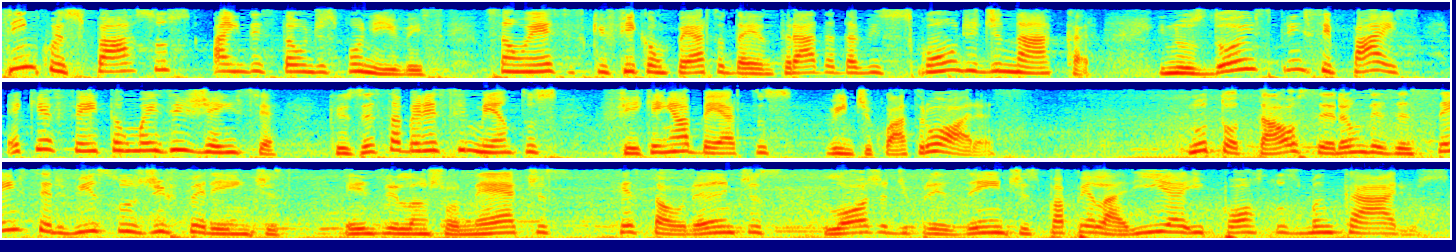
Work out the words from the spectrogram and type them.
Cinco espaços ainda estão disponíveis. São esses que ficam perto da entrada da Visconde de Nácar. E nos dois principais é que é feita uma exigência, que os estabelecimentos fiquem abertos 24 horas. No total, serão 16 serviços diferentes, entre lanchonetes, restaurantes, loja de presentes, papelaria e postos bancários.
